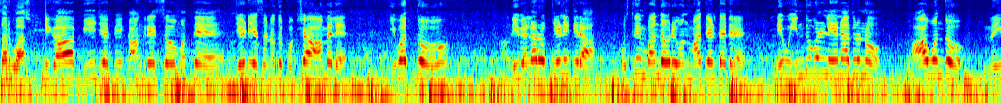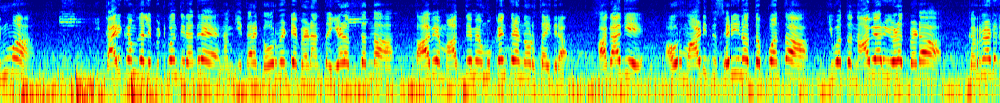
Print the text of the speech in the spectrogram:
ಸರ್ ಈಗ ಬಿ ಜೆ ಪಿ ಕಾಂಗ್ರೆಸ್ ಮತ್ತು ಜೆ ಡಿ ಎಸ್ ಅನ್ನೋದು ಪಕ್ಷ ಆಮೇಲೆ ಇವತ್ತು ನೀವೆಲ್ಲರೂ ಕೇಳಿದ್ದೀರಾ ಮುಸ್ಲಿಂ ಬಾಂಧವರು ಒಂದು ಮಾತು ಹೇಳ್ತಾ ಇದ್ದಾರೆ ನೀವು ಹಿಂದೂಗಳನ್ನ ಏನಾದ್ರೂ ಆ ಒಂದು ನಿಮ್ಮ ಈ ಕಾರ್ಯಕ್ರಮದಲ್ಲಿ ಬಿಟ್ಕೊಂತೀರ ಅಂದರೆ ನಮ್ಗೆ ಈ ಥರ ಗೌರ್ಮೆಂಟೇ ಬೇಡ ಅಂತ ಹೇಳೋದನ್ನ ತಾವೇ ಮಾಧ್ಯಮ ಮುಖಾಂತರ ನೋಡಿಸ್ತಾ ಇದ್ದೀರಾ? ಹಾಗಾಗಿ ಅವ್ರು ಮಾಡಿದ್ದು ಸರಿನೋ ತಪ್ಪು ಅಂತ ಇವತ್ತು ನಾವ್ಯಾರು ಹೇಳೋದು ಬೇಡ. ಕರ್ನಾಟಕ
